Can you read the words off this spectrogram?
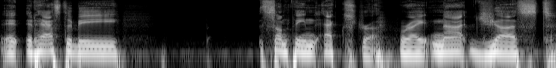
it, it has to be something extra right? Not just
